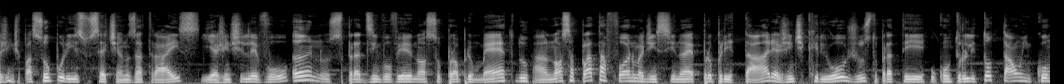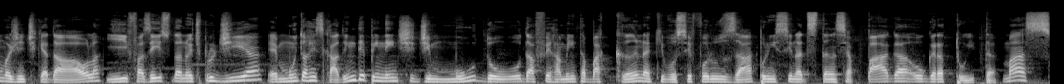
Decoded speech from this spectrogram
a gente passou por isso sete anos atrás e a gente levou anos para desenvolver nosso próprio método. A nossa plataforma de ensino é proprietária, a gente criou justo para ter o controle total em como a gente quer dar aula e fazer isso da noite pro dia é muito arriscado, independente de Moodle ou da ferramenta bacana que você for usar por ensino à distância paga ou gratuita. Mas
